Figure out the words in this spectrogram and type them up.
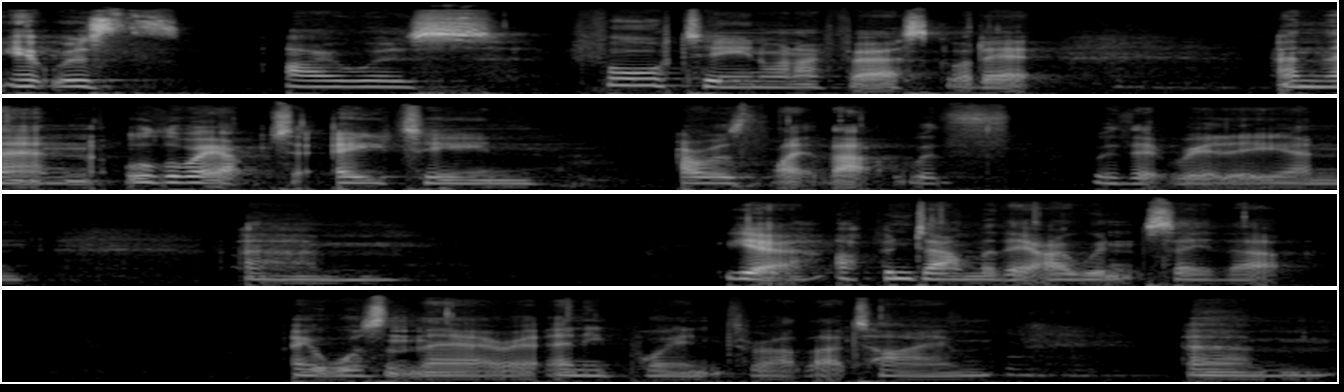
it was. I was 14 when I first got it, and then all the way up to 18, I was like that with with it really, and um, yeah, up and down with it. I wouldn't say that it wasn't there at any point throughout that time. Mm-hmm. Um,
